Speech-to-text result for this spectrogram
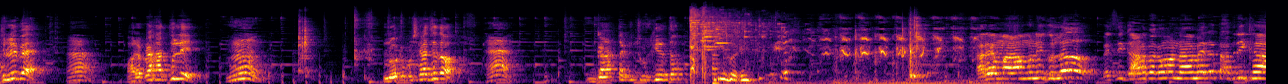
তুলি বে হ্যাঁ। ভালো করে হাত তুলি। হুম। লোকে বসে আছে তো? হ্যাঁ। গাঁটটা একটু চুলকি দিত আরে মামুনি গুলো বেশি গান পাকামো না মেরে তাড়াতাড়ি খা।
